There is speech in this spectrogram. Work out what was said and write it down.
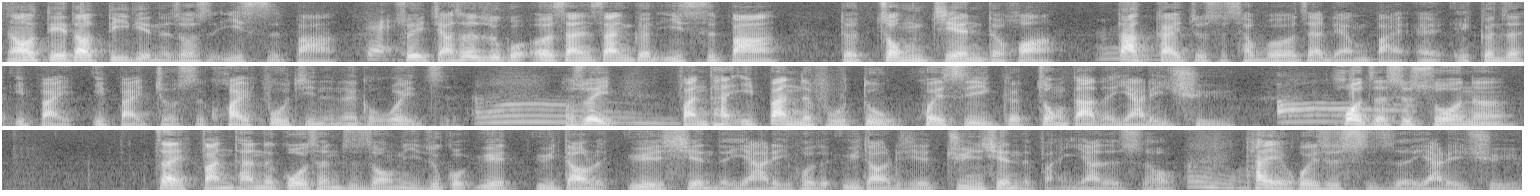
然后跌到低点的时候是一四八，对，所以假设如果二三三跟一四八的中间的话，大概就是差不多在两百哎，跟着一百一百九十块附近的那个位置，哦，所以反弹一半的幅度会是一个重大的压力区，哦，或者是说呢，在反弹的过程之中，你如果越遇到了月线的压力或者遇到了一些均线的反压的时候，嗯，它也会是实质的压力区。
